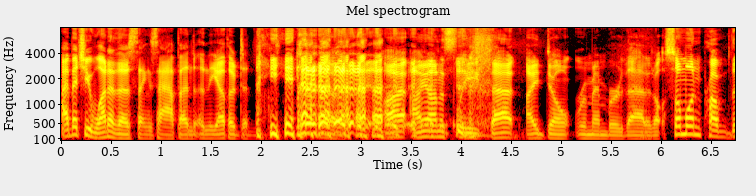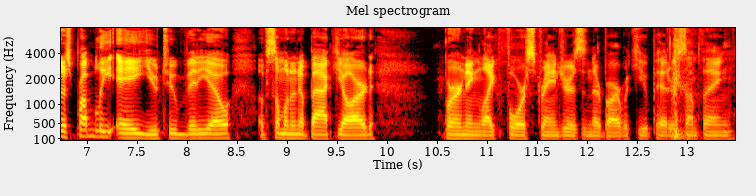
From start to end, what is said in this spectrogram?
I bet you one of those things happened and the other didn't. I, I honestly that I don't remember that at all. Someone prob there's probably a YouTube video of someone in a backyard burning like four strangers in their barbecue pit or something.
